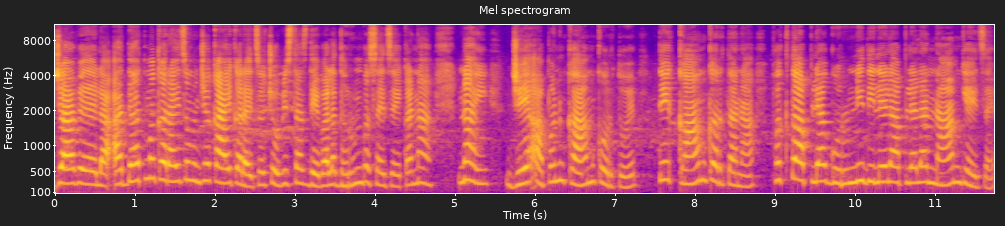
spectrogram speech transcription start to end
ज्या वेळेला अध्यात्म करायचं म्हणजे काय करायचं? चोवीस तास देवाला धरून बसायचं आहे का ना? नाही. जे आपण काम करतो आहे ते काम करताना फक्त आपल्या गुरूंनी दिलेलं आपल्याला नाम घ्यायचं आहे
